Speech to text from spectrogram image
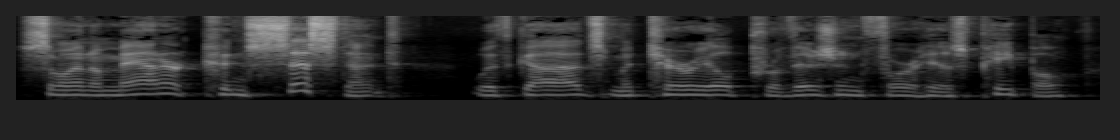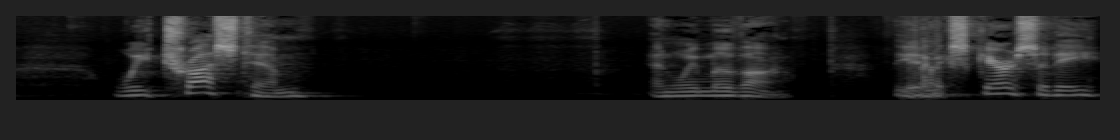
So, in a manner consistent with God's material provision for his people, we trust him and we move on. The economic scarcity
